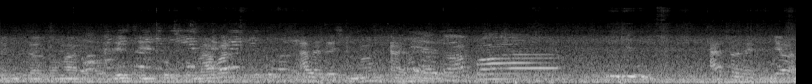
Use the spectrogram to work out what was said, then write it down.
એમ તમારો દિલથી ખૂબ ખૂબ આભાર. હાલે જશે નમસ્કાર તો આપો ખાતો રહેશે કેવા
